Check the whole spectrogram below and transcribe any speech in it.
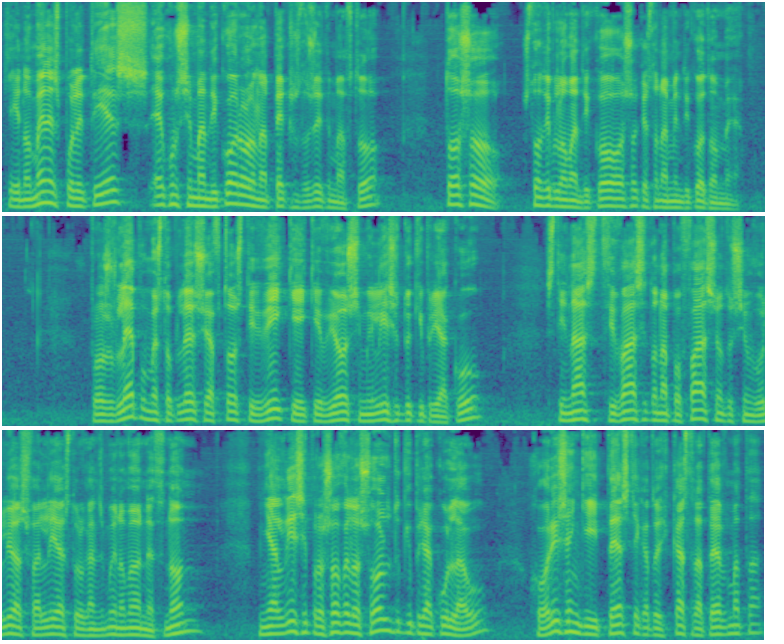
Και οι Ηνωμένες Πολιτείες έχουν σημαντικό ρόλο να παίξουν στο ζήτημα αυτό, τόσο στον διπλωματικό όσο και στον αμυντικό τομέα. Προσβλέπουμε στο πλαίσιο αυτό στη δίκαιη και βιώσιμη λύση του Κυπριακού, στη βάση των αποφάσεων του Συμβουλίου Ασφαλείας του Οργανισμού Ηνωμένων Εθνών, μια λύση προς όφελος όλου του Κυπριακού λαού, χωρίς εγγυητές και κατοχικά στρατεύματα,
